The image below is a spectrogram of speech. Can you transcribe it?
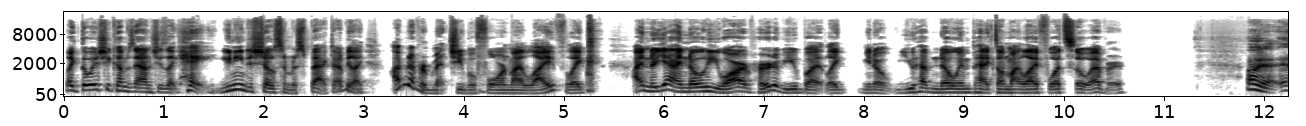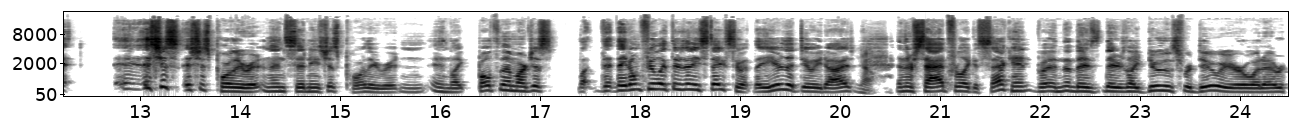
like the way she comes down, she's like, "Hey, you need to show some respect." I'd be like, "I've never met you before in my life. Like, I know, yeah, I know who you are. I've heard of you, but like, you know, you have no impact on my life whatsoever." Oh yeah, it, it's just it's just poorly written. And Sidney's just poorly written, and like both of them are just they, they don't feel like there's any stakes to it. They hear that Dewey dies, No, and they're sad for like a second, but and then they they're like do this for Dewey or whatever.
